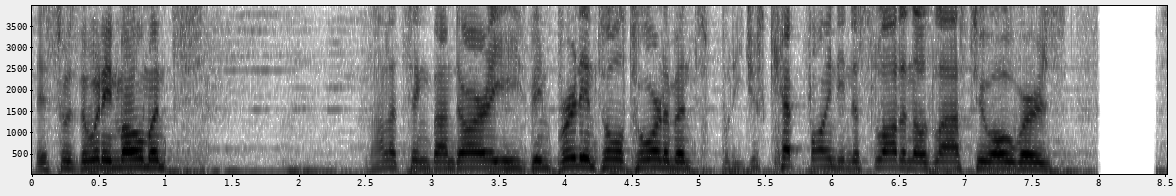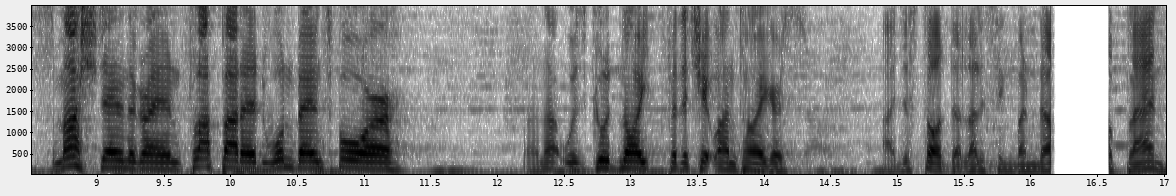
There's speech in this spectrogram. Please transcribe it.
This was the winning moment. Lalit Singh Bhandari, he's been brilliant all tournament, but he just kept finding the slot in those last two overs. Smashed down the ground, flat batted, one bounce four. And that was good night for the Chitwan Tigers. I just thought that Lalit Singh Bandar plan,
